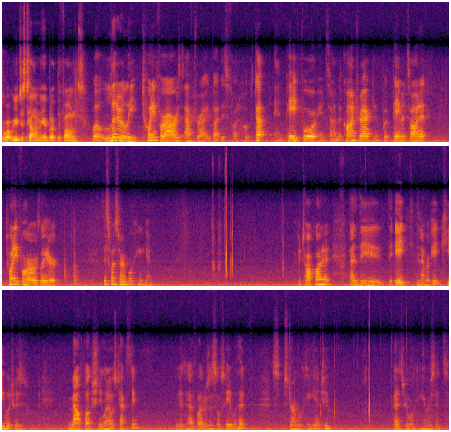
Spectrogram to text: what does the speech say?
So what were you just telling me about the phones? Well, literally 24 hours after I got this phone hooked up and paid for and signed the contract and put payments on it, 24 hours later, this one started working again. I could talk on it, and the the eight, the number eight key, which was malfunctioning when I was texting, because it has letters associated with it, started working again too, and it's been working ever since.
